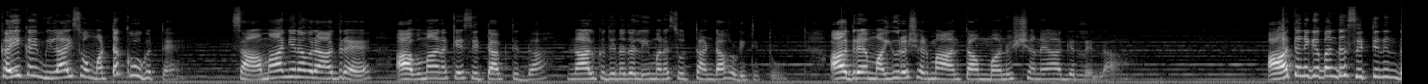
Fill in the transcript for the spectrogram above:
ಕೈ ಕೈ ಮಿಲಾಯಿಸೋ ಮಟ್ಟಕ್ಕೆ ಹೋಗುತ್ತೆ. ಸಾಮಾನ್ಯನವರಾದ್ರೆ ಆ ಅವಮಾನಕ್ಕೆ ಸಿಟ್ಟಾಗ್ತಿದ್ದ ನಾಲ್ಕು ದಿನದಲ್ಲಿ ಮನಸ್ಸು ತಂಡ ಹೊಡಿತಿತ್ತು. ಆದ್ರೆ ಮಯೂರ ಶರ್ಮಾ ಅಂತ ಮನುಷ್ಯನೇ ಆಗಿರ್ಲಿಲ್ಲ. ಆತನಿಗೆ ಬಂದ ಸಿಟ್ಟಿನಿಂದ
